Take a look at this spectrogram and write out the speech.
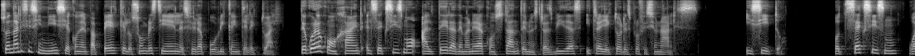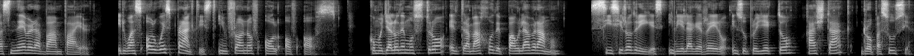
Su análisis inicia con el papel que los hombres tienen en la esfera pública intelectual. De acuerdo con Hind, el sexismo altera de manera constante nuestras vidas y trayectorias profesionales. Y cito, But sexism was never a vampire. It was always practiced in front of all of us. Como ya lo demostró el trabajo de Paula Abramo, Cici Rodríguez y Mariela Guerrero en su proyecto hashtag Ropa Sucia,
